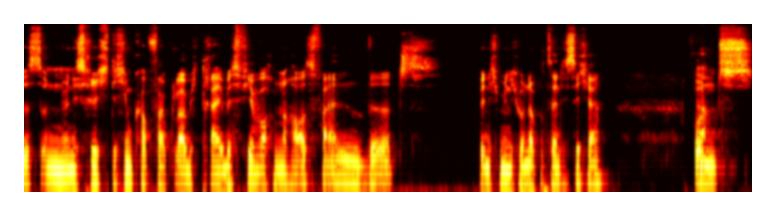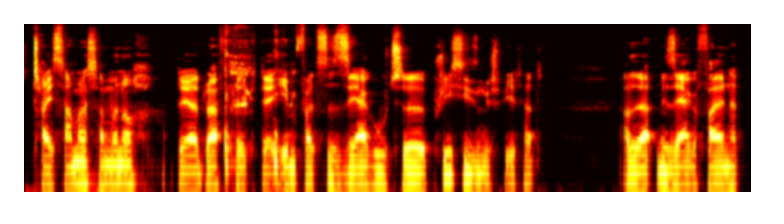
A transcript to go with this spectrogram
ist und wenn ich es richtig im Kopf habe, glaube ich, drei bis vier Wochen noch ausfallen wird. Bin ich mir nicht hundertprozentig sicher. Und Ty Summers haben wir noch, der Draftpick, der ebenfalls eine sehr gute Preseason gespielt hat. Also er hat mir sehr gefallen, hat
